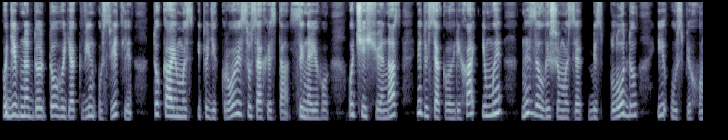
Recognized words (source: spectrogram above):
подібно до того, як Він у світлі, то каємось, і тоді кров Ісуса Христа, Сина Його, очищує нас від усякого гріха, і ми не залишимося без плоду і успіху.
